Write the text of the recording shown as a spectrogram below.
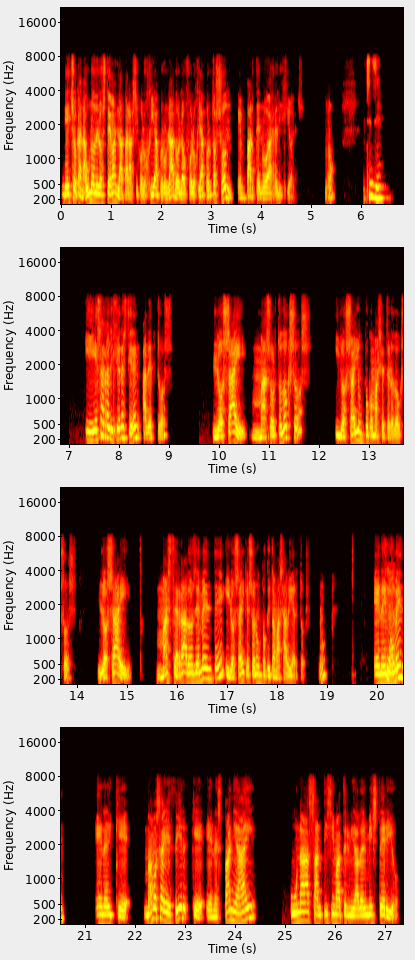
de hecho, cada uno de los temas, la parapsicología por un lado, la ufología por otro, son en parte nuevas religiones, ¿no? Sí, sí. Y esas religiones tienen adeptos. Los hay más ortodoxos y los hay un poco más heterodoxos. Los hay más cerrados de mente y los hay que son un poquito más abiertos. En el momento en el que vamos a decir que en España hay una santísima trinidad del misterio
